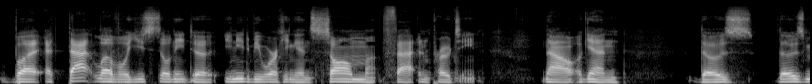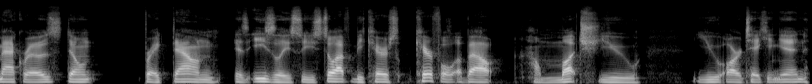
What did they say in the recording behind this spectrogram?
But at that level, you still need to you need to be working in some fat and protein. Now, again, those those macros don't break down as easily, so you still have to be care- careful about how much you you are taking in.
